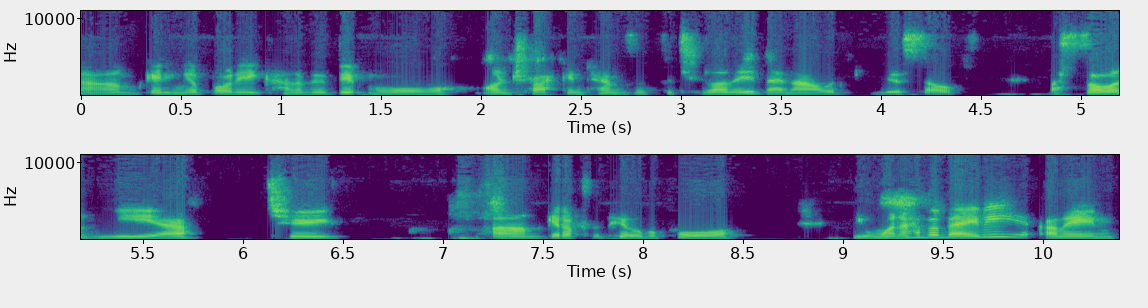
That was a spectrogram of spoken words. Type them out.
um, getting your body kind of a bit more on track in terms of fertility, then I would give yourself a solid year to um, get off the pill before you want to have a baby. I mean,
